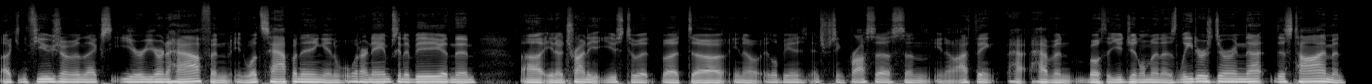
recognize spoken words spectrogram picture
uh, confusion over the next year, year and a half, and, and what's happening and what our name's going to be, and then uh, you know trying to get used to it. But uh, you know it'll be an interesting process, and you know I think ha- having both of you gentlemen as leaders during that this time, and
